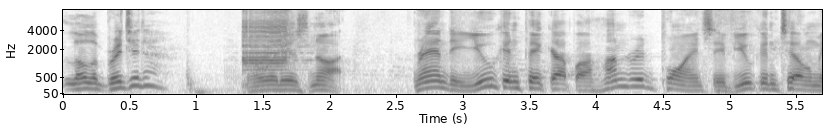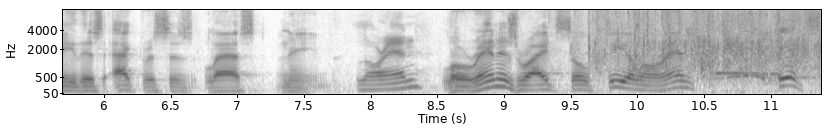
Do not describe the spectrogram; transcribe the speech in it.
Lollobrigida? No, it is not. Randy, you can pick up 100 points if you can tell me this actress's last name. Loren? Loren is right. Sophia Loren. It's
